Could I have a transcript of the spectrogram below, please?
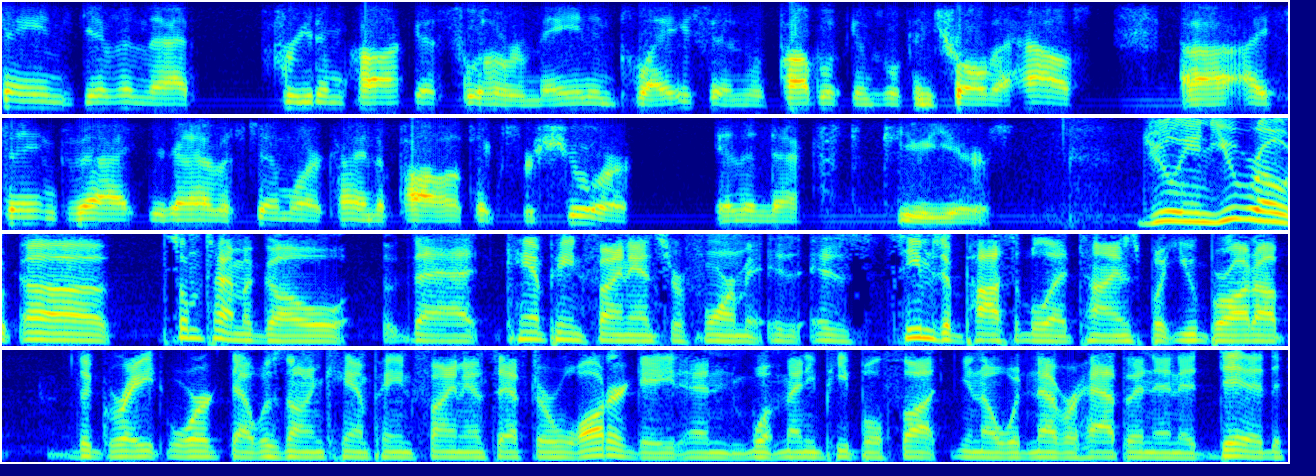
change, given that Freedom Caucus will remain in place and Republicans will control the House, uh, I think that you're going to have a similar kind of politics for sure in the next few years. Julian, you wrote uh, some time ago that campaign finance reform is, is, seems impossible at times, but you brought up the great work that was done in campaign finance after Watergate and what many people thought you know would never happen, and it did.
